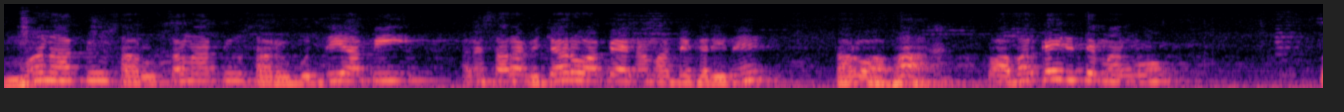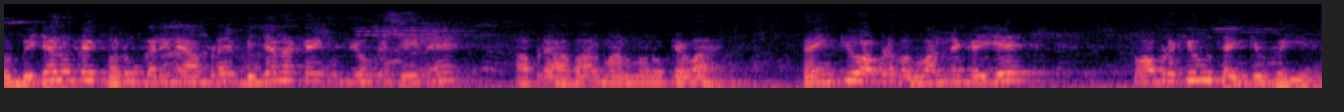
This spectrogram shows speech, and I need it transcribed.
મન આપ્યું, સારું તન આપ્યું, સારું બુદ્ધિ આપી અને સારા વિચારો આપ્યા એના માટે કરીને તારો આભાર. તો આભાર કઈ રીતે માનવો? તો બીજાનું કંઈક ભલું કરીને આપણે બીજાના કંઈક ઉપયોગી થઈને આપણે આભાર માનવાનું કહેવાય. થેન્ક યુ આપણે ભગવાનને કહીએ. તો આપણે કેવું થેન્ક યુ કહીએ?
